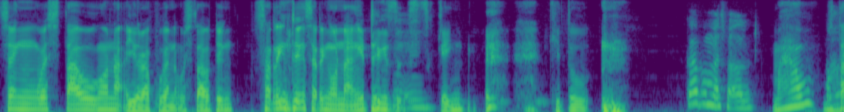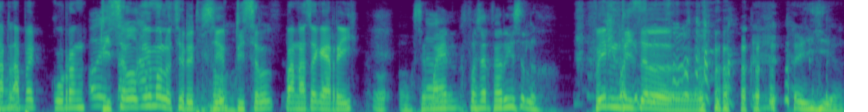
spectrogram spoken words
Sing wis tau ngonak ya ora bukan wis tau ding sering ding sering ngonangi ding King. gitu. Kau apa Mas Maul? Mau startup kurang Oh, iya, diesel ki mau lho jare Diesel. diesel panasnya carry. Oh, oh. Sing main Fast and Furious lho. Vin Diesel. iya.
